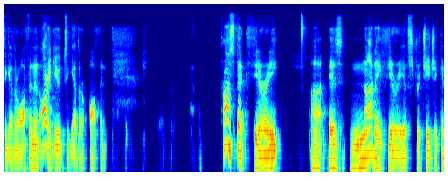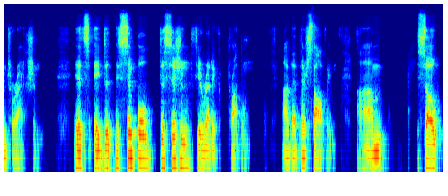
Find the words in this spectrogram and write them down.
together often and argued together often. Prospect theory uh, is not a theory of strategic interaction. It's a, de- a simple decision theoretic problem uh, that they're solving. Um, so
